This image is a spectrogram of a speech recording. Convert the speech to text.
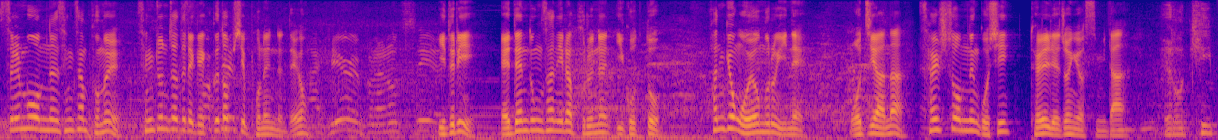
쓸모없는 생산품을 생존자들에게 끝없이 보냈는데요. 이들이 에덴 동산이라 부르는 이곳도 환경 오염으로 인해 머지않아 살 수 없는 곳이 될 예정이었습니다. It'll keep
